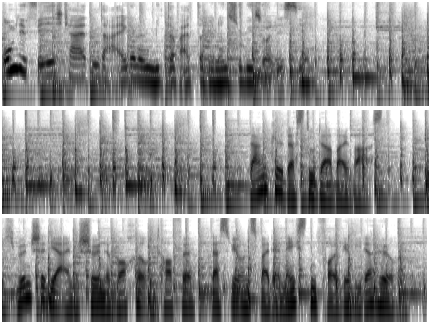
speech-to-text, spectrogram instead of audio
um die Fähigkeiten der eigenen Mitarbeiterinnen zu visualisieren. Danke, dass du dabei warst. Ich wünsche dir eine schöne Woche und hoffe, dass wir uns bei der nächsten Folge wieder hören.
